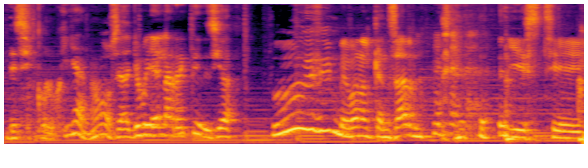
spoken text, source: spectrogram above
de psicología, ¿no? O sea, yo veía la recta y decía, uy, me van a alcanzar. y este, eh,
